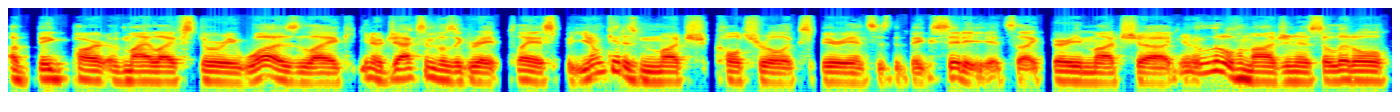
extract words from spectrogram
a big part of my life story was like you know Jacksonville's a great place, but you don't get as much cultural experience as the big city. It's like very much uh, you know a little homogenous, a little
